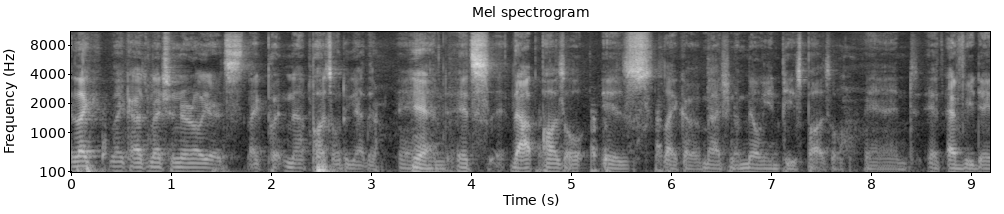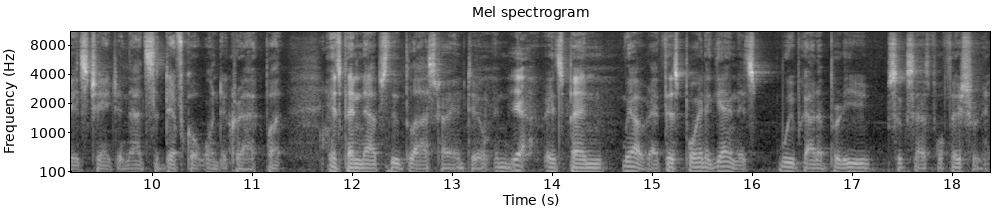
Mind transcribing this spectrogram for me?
Like like I was mentioning earlier, it's like putting that puzzle together. And Yeah. it's that puzzle is like a, imagine a million piece puzzle. And it, every day it's changing. That's a difficult one to crack. But it's been an absolute blast trying to. And Yeah. it's been yeah, at this point again, it's we've got a pretty successful fishery.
